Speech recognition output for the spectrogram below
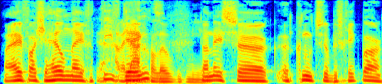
Maar even als je heel negatief Ja, denkt, dan is eh Knoetsen beschikbaar.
